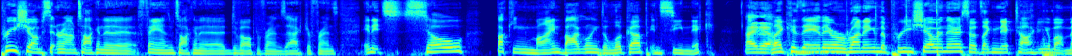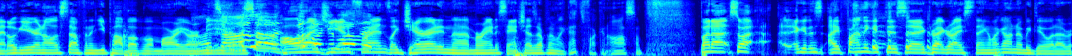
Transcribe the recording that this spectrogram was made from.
pre-show, I'm sitting around talking to fans, I'm talking to developer friends, actor friends, and it's so fucking mind-boggling to look up and see Nick. I know. Like, because they, they were running the pre-show in there, so it's like Nick talking about Metal Gear and all this stuff, and then you pop up about Mario or me. that's or, awesome. I. All I our fucking IGN it. friends, like Jared and uh, Miranda Sanchez, are up there. I'm like, that's fucking awesome. But uh, so I, I get this. I finally get this uh, Greg Rice thing. I'm like, oh, no big deal, whatever.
